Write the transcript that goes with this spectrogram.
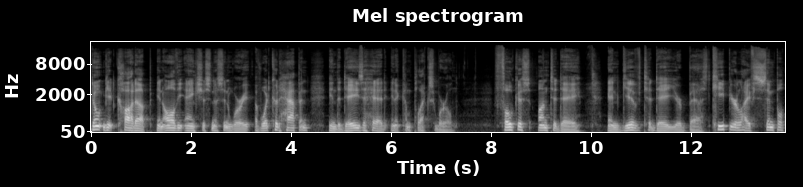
Don't get caught up in all the anxiousness and worry of what could happen in the days ahead in a complex world. Focus on today and give today your best. Keep your life simple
